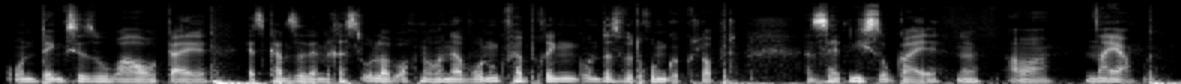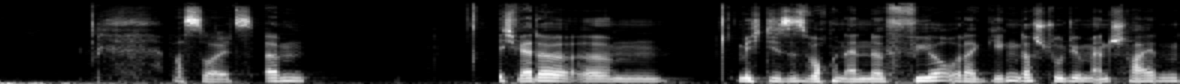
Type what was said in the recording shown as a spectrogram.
und denkst dir so, wow, geil, jetzt kannst du den Resturlaub auch noch in der Wohnung verbringen und das wird rumgekloppt. Das ist halt nicht so geil, ne? Aber naja, was soll's. Ähm, ich werde ähm, mich dieses Wochenende für oder gegen das Studium entscheiden.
